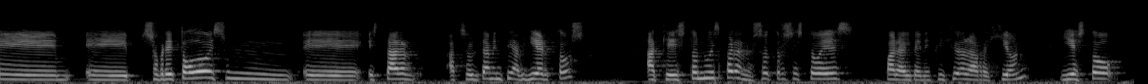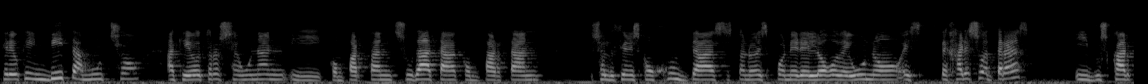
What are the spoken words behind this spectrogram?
eh, eh, sobre todo es un eh, estar absolutamente abiertos a que esto no es para nosotros, esto es para el beneficio de la región y esto creo que invita mucho a que otros se unan y compartan su data, compartan soluciones conjuntas. Esto no es poner el logo de uno, es dejar eso atrás y buscar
